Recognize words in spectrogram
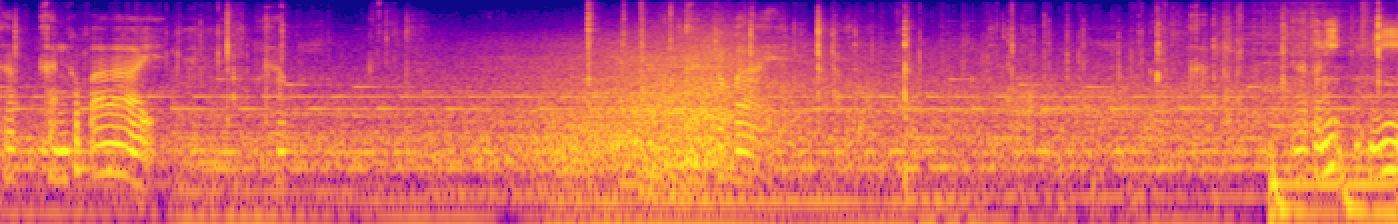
ครับขันเข้าไป ตัวนี้นี่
